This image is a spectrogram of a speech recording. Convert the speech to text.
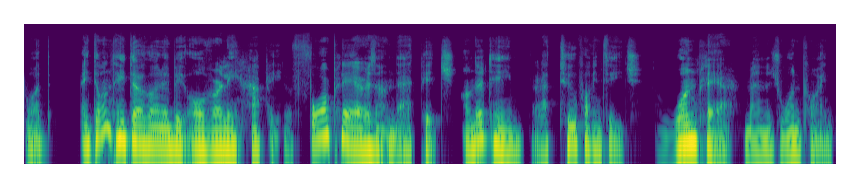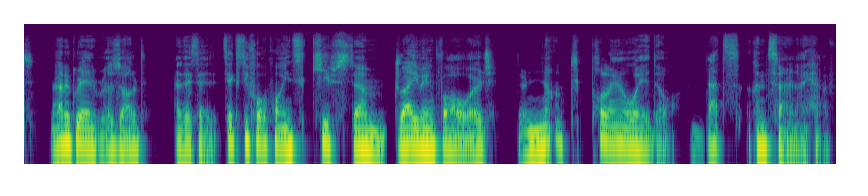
but I don't think they're going to be overly happy. There are four players on that pitch on their team that got two points each. One player managed one point. Not a great result. As I said, 64 points keeps them driving forward. They're not pulling away though. That's a concern I have.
